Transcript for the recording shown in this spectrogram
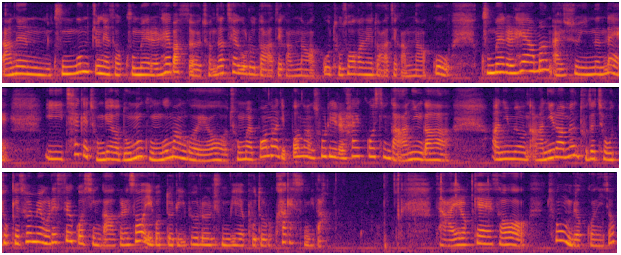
라는 궁금증에서 구매를 해봤어요. 전자책으로도 아직 안 나왔고, 도서관에도 아직 안 나왔고, 구매를 해야만 알 수 있는데, 이 책의 전개가 너무 궁금한 거예요. 정말 뻔하디 뻔한 소리를 할 것인가 아닌가. 아니면 아니라면 도대체 어떻게 설명을 했을 것인가. 그래서 이것도 리뷰를 준비해 보도록 하겠습니다. 자, 이렇게 해서 총 몇 권이죠?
